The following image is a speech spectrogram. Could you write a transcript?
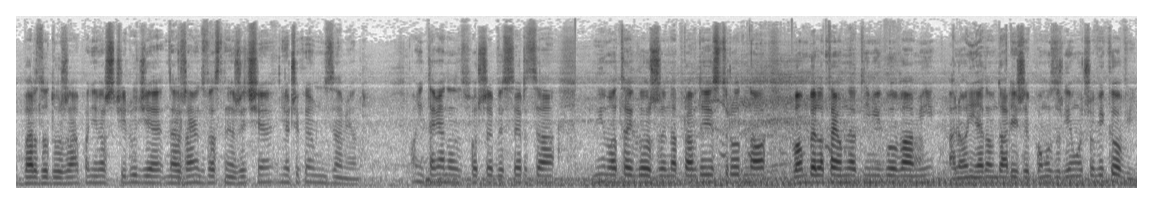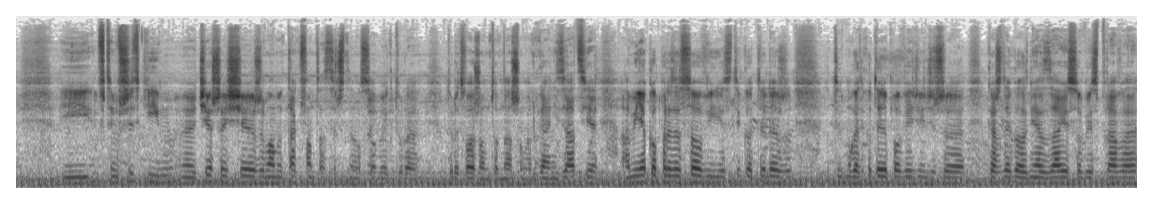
bardzo duża, ponieważ ci ludzie narażając własne życie nie oczekują nic w zamian. Oni tam jadą z potrzeby serca, mimo tego, że naprawdę jest trudno, bomby latają nad nimi głowami, ale oni jadą dalej, żeby pomóc drugiemu człowiekowi. I w tym wszystkim e, cieszę się, że mamy tak fantastyczne osoby, które, które tworzą tą naszą organizację, a mi jako prezesowi jest tylko tyle, że mogę tylko tyle powiedzieć, że każdego dnia zdaję sobie sprawę,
